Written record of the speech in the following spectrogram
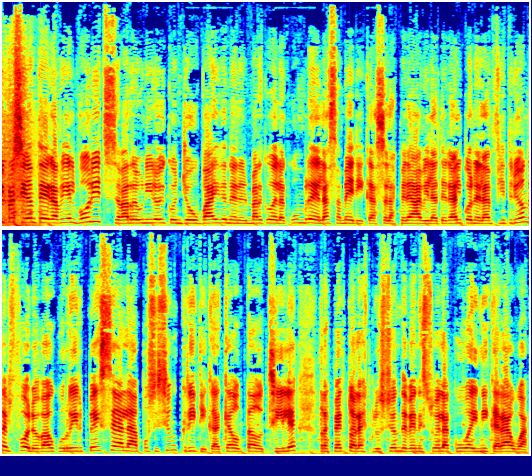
El presidente Gabriel Boric se va a reunir hoy con Joe Biden en el marco de la Cumbre de las Américas. La esperada bilateral con el anfitrión del foro va a ocurrir pese a la posición crítica que ha adoptado Chile respecto a la exclusión de Venezuela, Cuba y Nicaragua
